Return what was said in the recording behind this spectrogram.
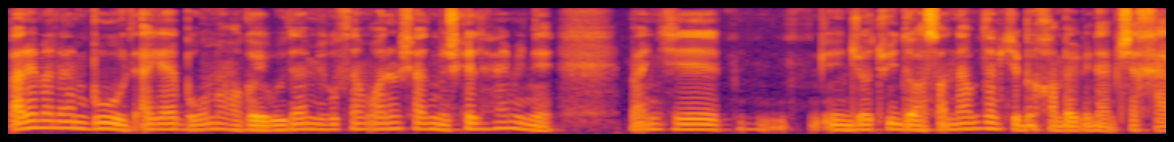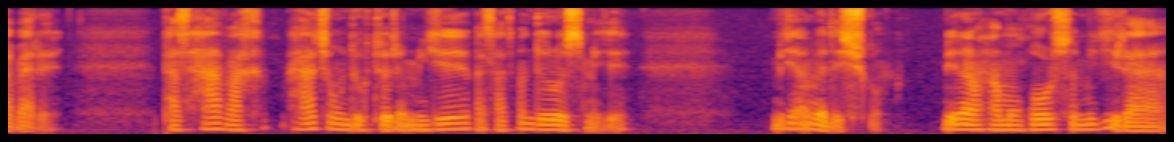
برای منم بود. اگر به اون آگاهی بودم می‌گفتم آره شاید مشکل همینه. من که اینجا توی داستان نبودم که بخوام ببینم چه خبره. پس هر وقت هرچه اون دکتر میگه پس حتما درست میگه. میگم ولش کن. میرم همون قرص رو می‌گیرم.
